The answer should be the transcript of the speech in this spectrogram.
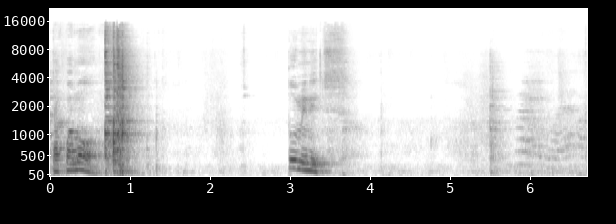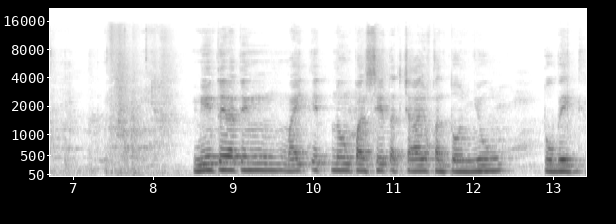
Takpa mo. 2 minutes. Hinihintay natin maitit nung pansit at saka yung kanton yung tubig.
